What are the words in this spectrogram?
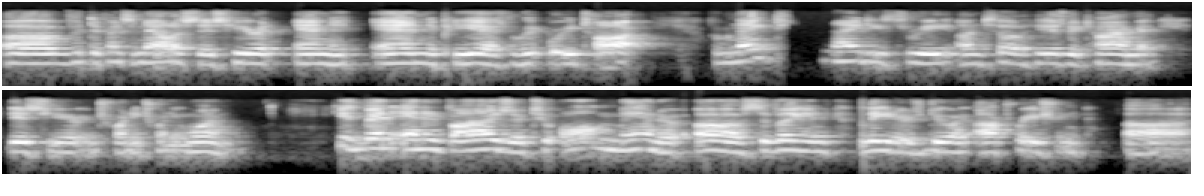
of defense analysis here at N- NPS, where he taught from 19 93 until his retirement this year in 2021. He's been an advisor to all manner of civilian leaders during Operation uh,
